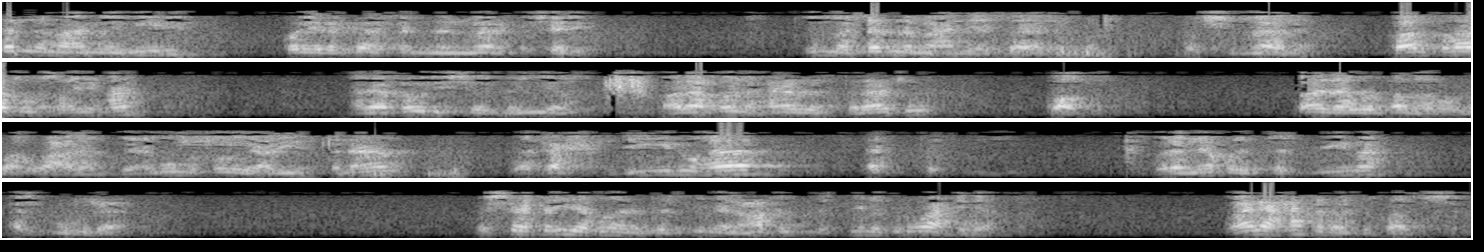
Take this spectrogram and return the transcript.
سلم عن يمينه وإذا كان من الماء فشرب. ثم سلم عن يساره شماله. قال صلاته صحيحة؟ على قول الشافعية على قول حنابلة الصلاة باطل. وهذا هو الأظهر والله أعلم. بعموم قوله عليه السلام وتحليلها التسليم. ولم يقل التسليمة الأولى. والشافعية يقول أن التسليم ينعقد تسليمة واحدة. وعلى حسب اعتقاد الشخص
